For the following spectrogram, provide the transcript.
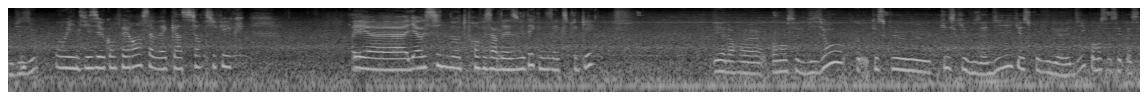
Une visio? Oui, une visioconférence avec un scientifique. Et euh, il y a aussi notre professeur de SVT qui nous a expliqué. Et alors, euh, pendant cette visio, que- qu'est-ce que qu'est-ce qu'il vous a dit? Qu'est-ce que vous lui avez dit? Comment ça s'est passé?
